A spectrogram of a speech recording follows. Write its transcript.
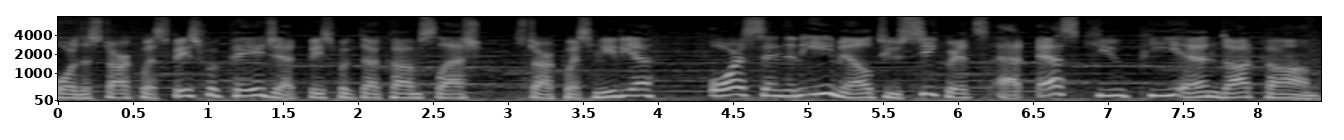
or the StarQuest Facebook page at facebook.com slash starquestmedia or send an email to secrets at sqpn.com.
